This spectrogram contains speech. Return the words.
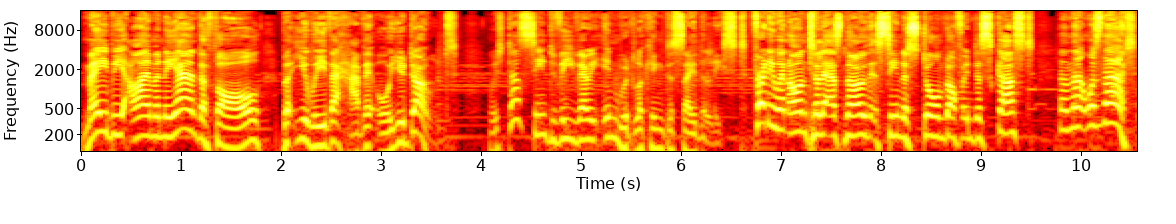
Maybe I'm a Neanderthal, but you either have it or you don't which does seem to be very inward looking to say the least. Freddie went on to let us know that Cena stormed off in disgust, and that was that.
